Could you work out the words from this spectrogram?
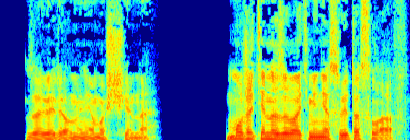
— заверил меня мужчина. «Можете называть меня Святослав.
